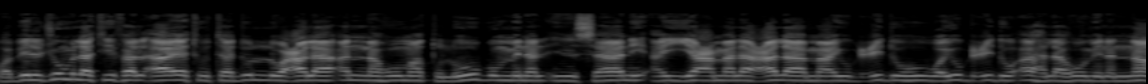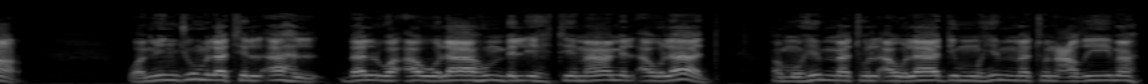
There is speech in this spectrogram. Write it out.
وبالجملة فالآية تدل على أنه مطلوب من الإنسان أن يعمل على ما يبعده ويبعد أهله من النار. ومن جملة الأهل بل وأولاهم بالاهتمام الأولاد فمهمة الأولاد مهمة عظيمة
